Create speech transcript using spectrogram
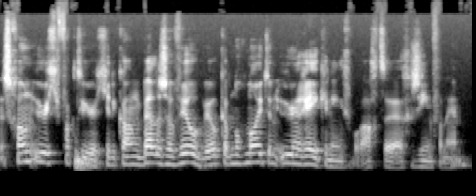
is gewoon een uurtje factuurtje. Die kan ik bellen zoveel ik wil. Ik heb nog nooit een uur in rekening gebracht eh, gezien van hem.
